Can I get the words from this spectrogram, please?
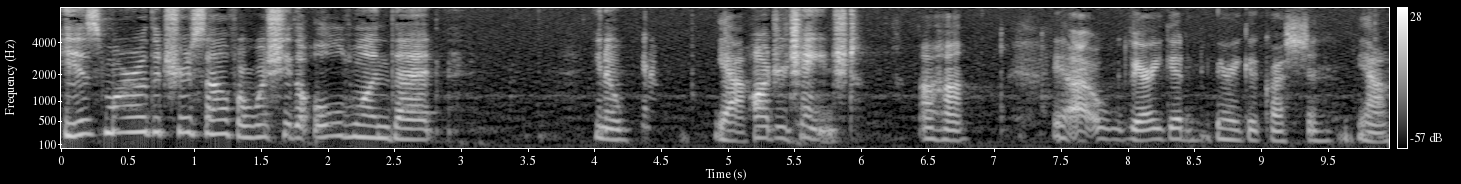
is Mara the true self or was she the old one that you know yeah Audrey changed? Uh-huh. Yeah, oh, very good, very good question. Yeah,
